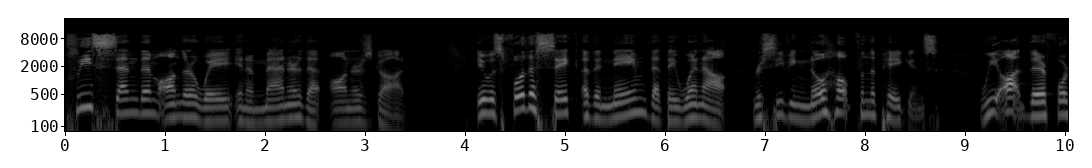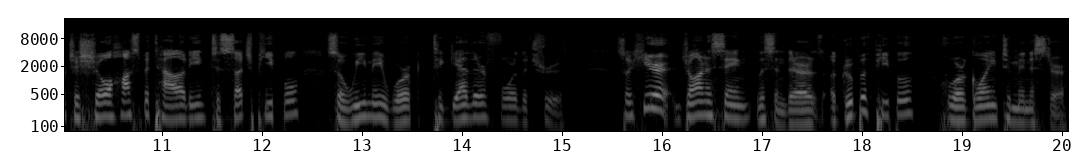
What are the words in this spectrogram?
Please send them on their way in a manner that honors God. It was for the sake of the name that they went out, receiving no help from the pagans. We ought therefore to show hospitality to such people so we may work together for the truth. So here, John is saying, listen, there's a group of people who are going to minister.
